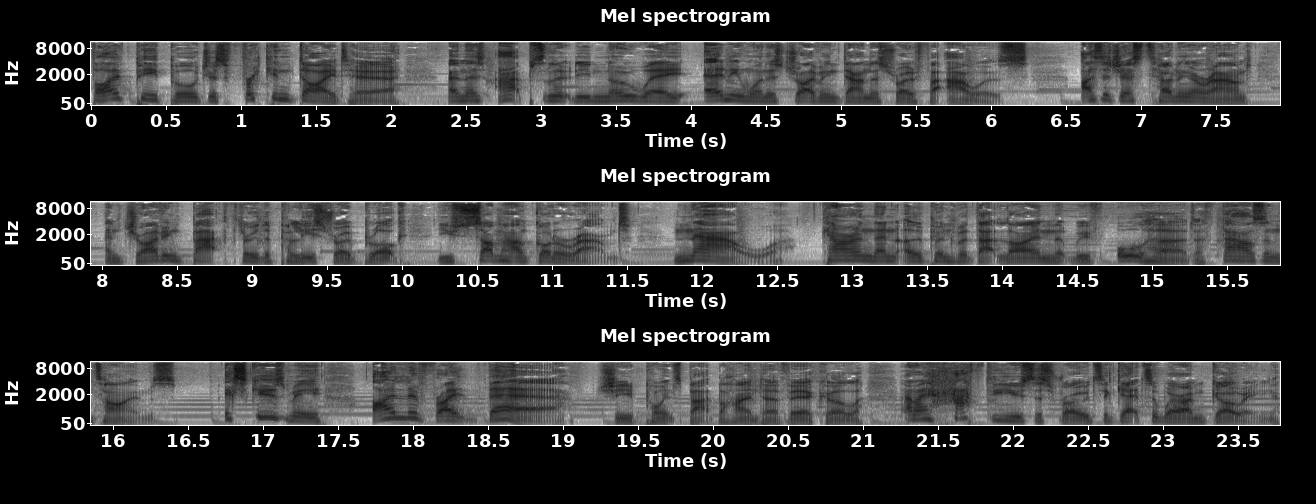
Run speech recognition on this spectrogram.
Five people just freaking died here, and there's absolutely no way anyone is driving down this road for hours. I suggest turning around and driving back through the police roadblock you somehow got around. Now. Karen then opened with that line that we've all heard a thousand times. Excuse me, I live right there. She points back behind her vehicle, and I have to use this road to get to where I'm going.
